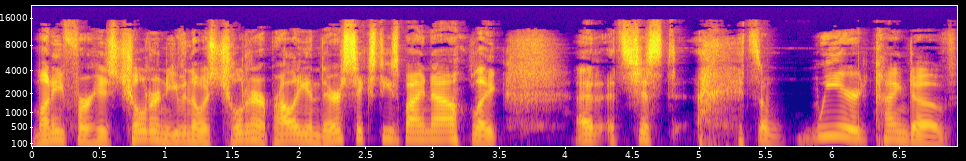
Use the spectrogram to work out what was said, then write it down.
money for his children, even though his children are probably in their sixties by now. Like, uh, it's just, it's a weird kind of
